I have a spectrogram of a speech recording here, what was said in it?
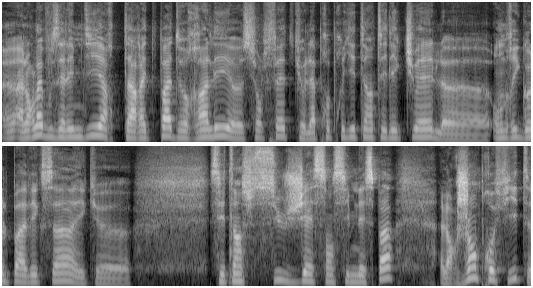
Euh, alors là, vous allez me dire, t'arrêtes pas de râler euh, sur le fait que la propriété intellectuelle, euh, on ne rigole pas avec ça et que c'est un sujet sensible, n'est-ce pas? Alors j'en profite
